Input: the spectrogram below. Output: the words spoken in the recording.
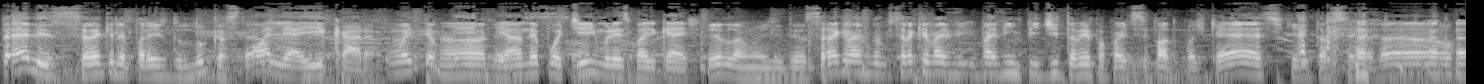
Teles, será que ele é parente do Lucas Teles? Olha aí, cara. Muito Olha bem. É nepotismo nesse podcast. Pelo amor de Deus. Será que, vai, será que ele vai, vir- vai vir pedir também pra participar do podcast? Que ele tá sossegadão?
